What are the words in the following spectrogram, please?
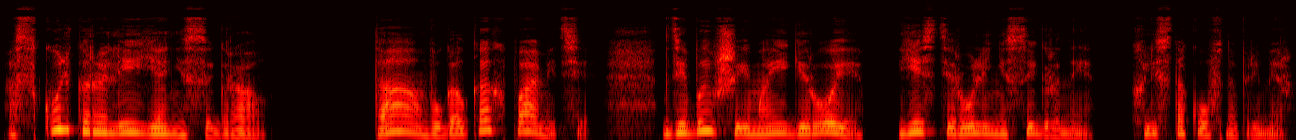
А сколько ролей я не сыграл. Там, в уголках памяти, где бывшие мои герои, есть и роли несыгранные. Хлестаков, например.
